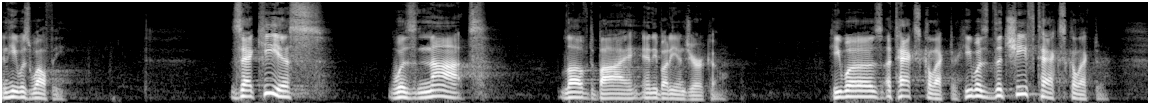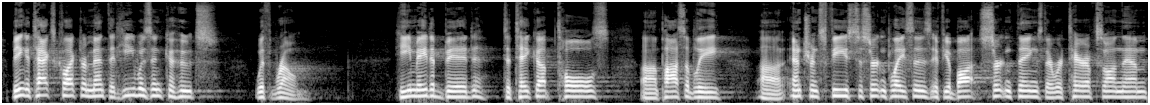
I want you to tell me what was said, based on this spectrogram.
and he was wealthy. Zacchaeus was not loved by anybody in Jericho. He was a tax collector, he was the chief tax collector. Being a tax collector meant that he was in cahoots with Rome. He made a bid to take up tolls, uh, possibly uh, entrance fees to certain places. If you bought certain things, there were tariffs on them.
